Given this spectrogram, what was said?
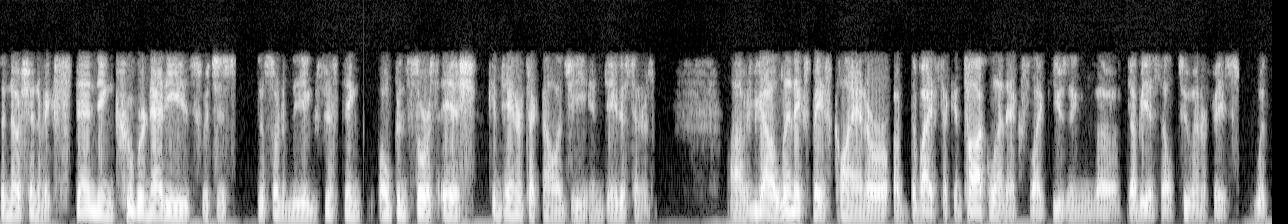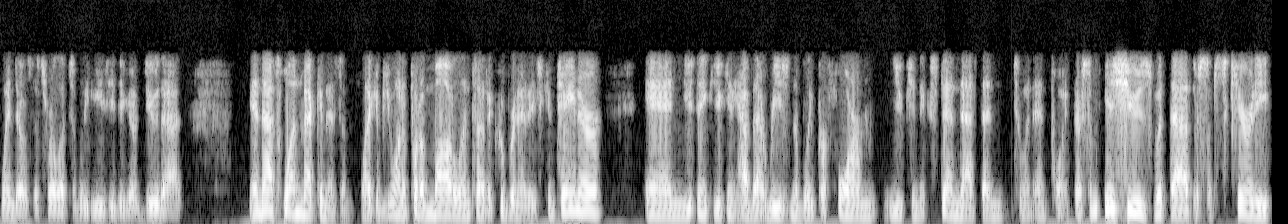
the notion of extending Kubernetes, which is sort of the existing open source ish container technology in data centers. Um, if you've got a Linux based client or a device that can talk Linux, like using the WSL2 interface with Windows, it's relatively easy to go do that. And that's one mechanism. Like if you want to put a model inside a Kubernetes container and you think you can have that reasonably perform, you can extend that then to an endpoint. There's some issues with that. There's some security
